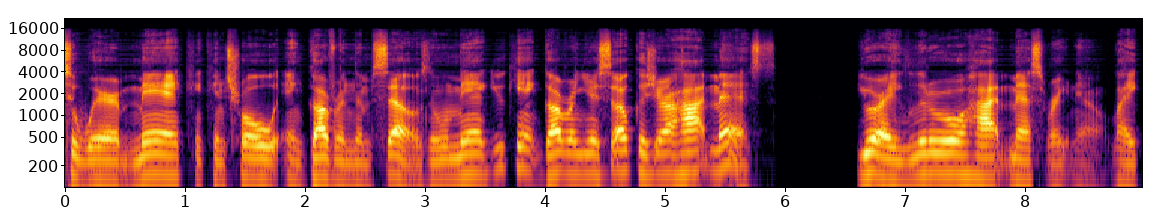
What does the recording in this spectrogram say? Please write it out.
to where man can control and govern themselves. And when man, you can't govern yourself because you're a hot mess. You're a literal hot mess right now. Like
